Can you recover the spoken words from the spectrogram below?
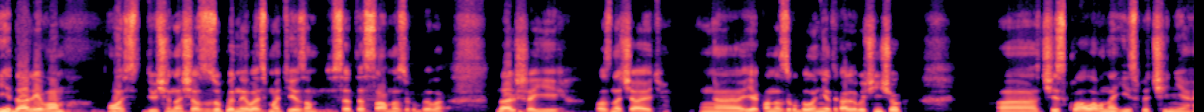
І далі вам. Ось дівчина зараз зупинилась матізом, все те саме зробила. Далі їй позначають, е, як вона зробила нейтраль ручничок, е, чи склала вона іспит, чи ні.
